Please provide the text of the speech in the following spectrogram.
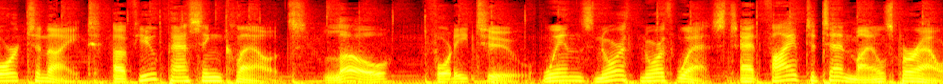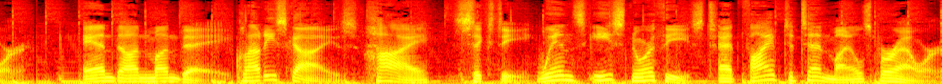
For tonight, a few passing clouds. Low 42. Winds north northwest at 5 to 10 miles per hour. And on Monday, cloudy skies. High 60. Winds east northeast at 5 to 10 miles per hour.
